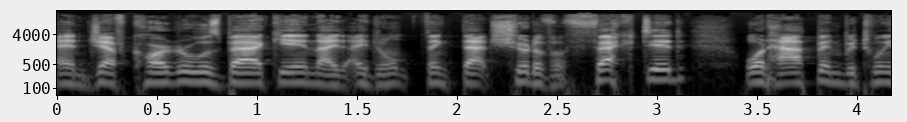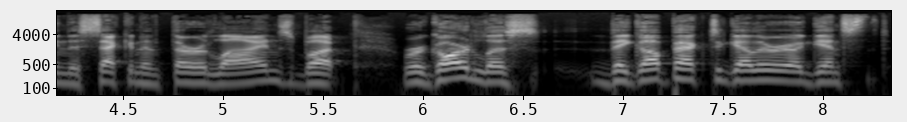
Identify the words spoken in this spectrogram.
and Jeff Carter was back in. I, I, don't think that should have affected what happened between the second and third lines. But regardless, they got back together against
